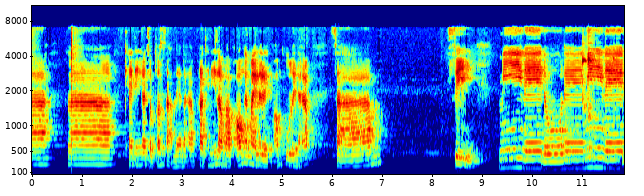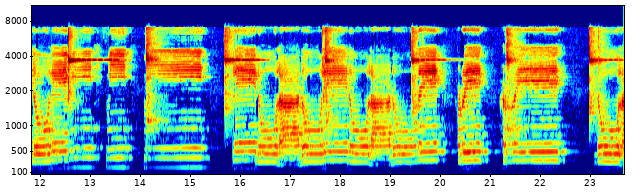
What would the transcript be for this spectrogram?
าลาแค่นี้ก็จบท่อนสามแล้วนะครับอะทีนี้เรามาพร้อมกันใหม่เลยพร้อมครูเลยนะครับสาม สี่มีเลโดเลมีเลโดเลมีมีมีเลโดลาโดเลโดลาโดเรเรเรโดล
